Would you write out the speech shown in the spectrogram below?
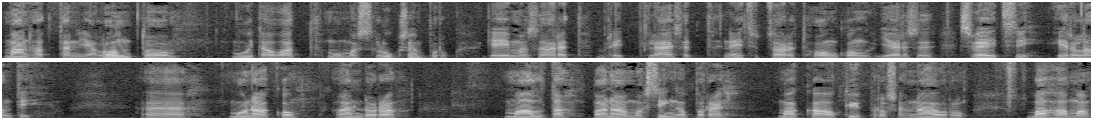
Manhattan ja Lontoo. Muita ovat muun muassa Luxemburg, Geimansaaret, brittiläiset Neitsytsaaret, Hongkong, Jersey, Sveitsi, Irlanti, ää, Monaco, Andorra, Malta, Panama, Singapore, Macau, Kypros, Nauru, Bahama.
